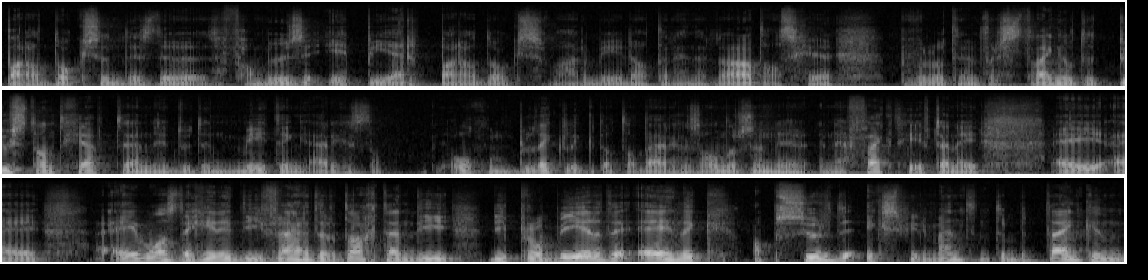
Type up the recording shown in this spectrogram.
paradoxen, dat is de, fameuze EPR-paradox, waarmee dat er inderdaad, als je bijvoorbeeld een verstrengelde toestand hebt en je doet een meting ergens, dat ogenblikkelijk dat dat ergens anders een, een effect heeft. En hij, hij, hij, hij, was degene die verder dacht en die, die probeerde eigenlijk absurde experimenten te bedenken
